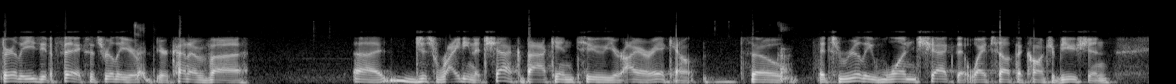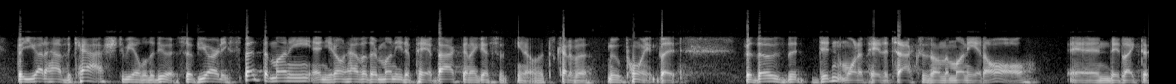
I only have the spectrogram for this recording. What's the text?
fairly easy to fix. It's really you're, you're kind of uh, uh, just writing a check back into your ira account. So okay. it's really one check that wipes out the contribution but you got to have the cash to be able to do it. So if you already spent the money and you don't have other money to pay it back, then I guess you know it's kind of a moot point. But for those that didn't want to pay the taxes on the money at all, and they'd like to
